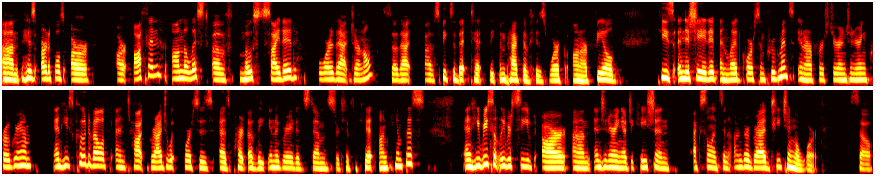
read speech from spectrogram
Um, his articles are, are often on the list of most cited for that journal. So that uh, speaks a bit to the impact of his work on our field. He's initiated and led course improvements in our first year engineering program, and he's co-developed and taught graduate courses as part of the integrated STEM certificate on campus. And he recently received our um, engineering education excellence in undergrad teaching award. So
